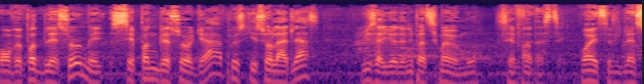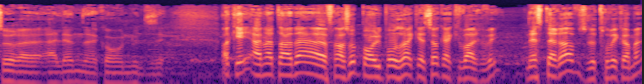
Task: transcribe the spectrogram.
on veut pas de blessure, mais c'est pas une blessure grave, puisqu'il est sur la glace. Lui, ça lui a donné pratiquement un mois. C'est fantastique. Oui, c'est une blessure euh, à l'aine euh, qu'on nous disait. OK, en attendant, François, on lui posera la question quand il va arriver. Nesterov, je l'ai trouvé comment?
